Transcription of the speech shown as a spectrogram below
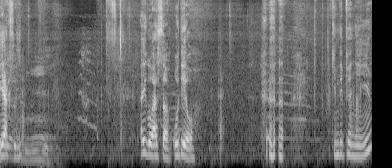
예약 손님. 손님. 아이고 왔어. 오대요. 김 대표님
